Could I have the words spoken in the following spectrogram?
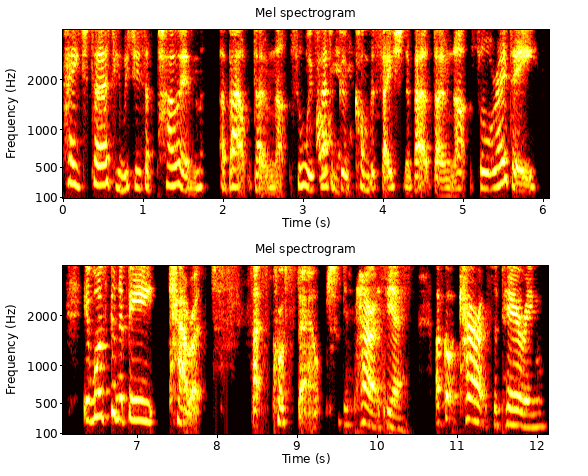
page 30, which is a poem about donuts. So we've had oh, a good conversation about donuts already. It was going to be carrots. That's crossed out. Carrots, yes. I've got carrots appearing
